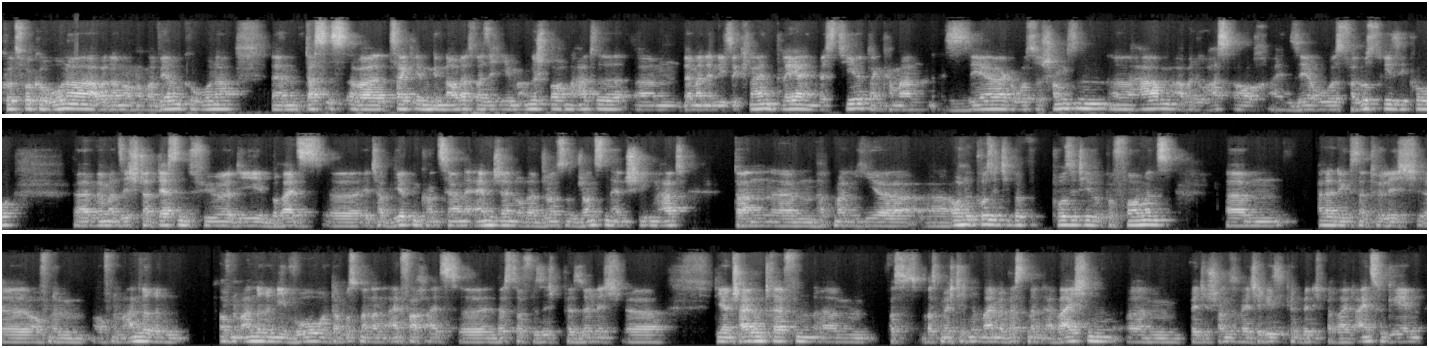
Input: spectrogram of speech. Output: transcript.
kurz vor Corona, aber dann auch nochmal während Corona. Ähm, das ist aber, zeigt eben genau das, was ich eben angesprochen hatte. Ähm, wenn man in diese kleinen Player investiert, dann kann man sehr große Chancen äh, haben, aber du hast auch ein sehr hohes Verlustrisiko. Äh, wenn man sich stattdessen für die bereits äh, etablierten Konzerne Amgen oder Johnson Johnson entschieden hat, dann ähm, hat man hier auch eine positive, positive Performance. Ähm, allerdings natürlich äh, auf, einem, auf, einem anderen, auf einem anderen Niveau. Und da muss man dann einfach als äh, Investor für sich persönlich äh, die Entscheidung treffen, ähm, was, was möchte ich mit meinem Investment erreichen, ähm, welche Chancen, welche Risiken bin ich bereit einzugehen.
